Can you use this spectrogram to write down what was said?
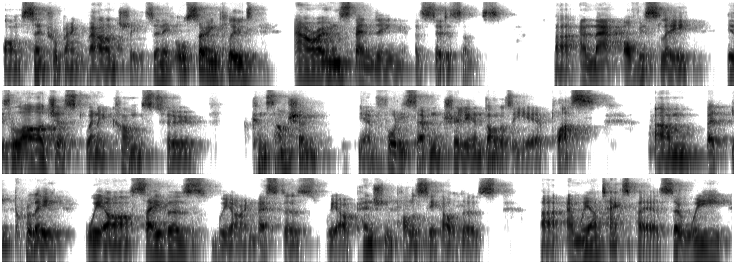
on central bank balance sheets. And it also includes our own spending as citizens. Uh, and that obviously is largest when it comes to consumption, you know, $47 trillion a year plus. Um, but equally, we are savers, we are investors, we are pension policy holders, uh, and we are taxpayers. So we,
